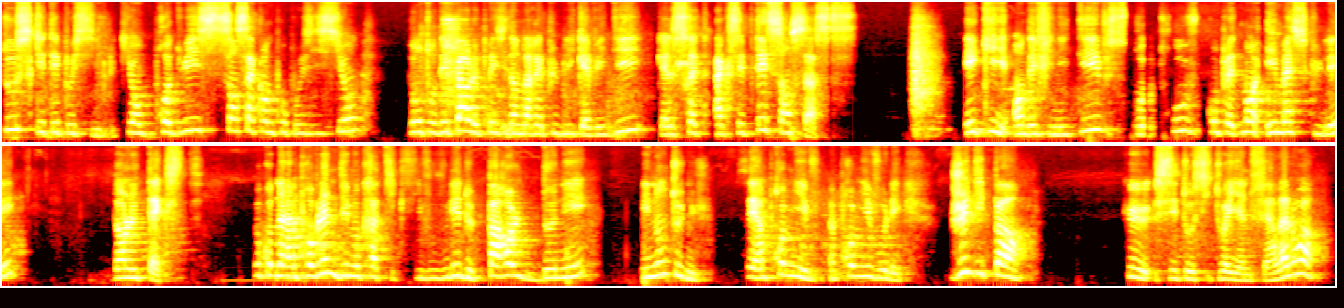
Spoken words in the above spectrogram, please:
tout ce qui était possible, qui ont produit 150 propositions dont au départ le président de la République avait dit qu'elle serait acceptée sans sas, et qui, en définitive, se retrouve complètement émasculée dans le texte. Donc on a un problème démocratique, si vous voulez, de paroles données et non tenues. C'est un premier, un premier volet. Je ne dis pas que c'est aux citoyens de faire la loi,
